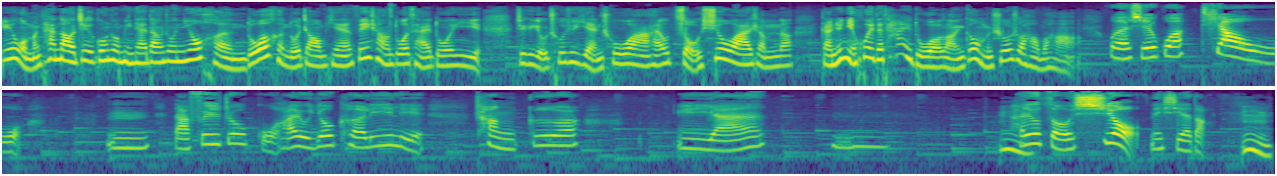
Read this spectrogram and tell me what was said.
因为我们看到这个公众平台当中，你有很多很多照片，非常多才多艺。这个有出去演出啊，还有走秀啊什么的，感觉你会的太多了。你跟我们说说好不好？我学过跳舞，嗯，打非洲鼓，还有尤克里里，唱歌，语言，嗯，还有走秀那些的。嗯，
